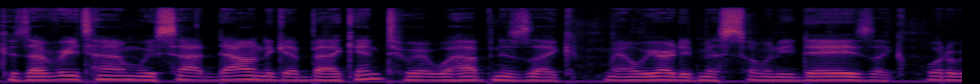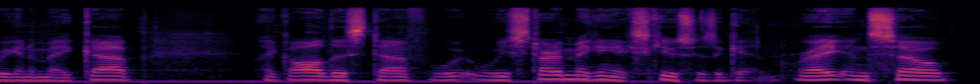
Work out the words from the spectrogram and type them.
Because every time we sat down to get back into it what happened is like man we already missed so many days. Like what are we going to make up? Like all this stuff. We, we started making excuses again right? And so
